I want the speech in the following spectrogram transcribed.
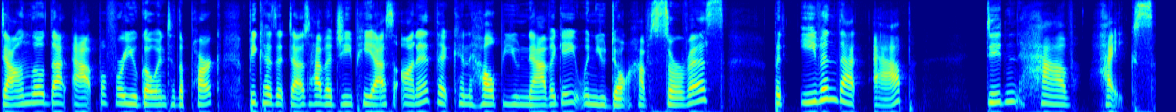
download that app before you go into the park because it does have a GPS on it that can help you navigate when you don't have service. But even that app didn't have hikes.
